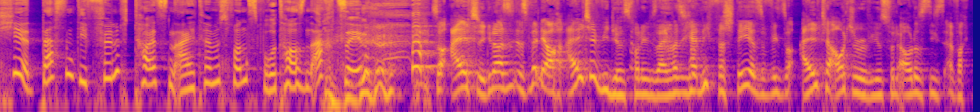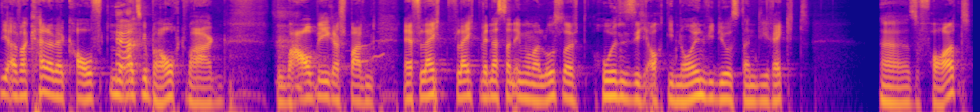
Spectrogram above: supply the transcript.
Hier, das sind die fünf tollsten Items von 2018. So alte, genau, das, das werden ja auch alte Videos von ihm sein, was ich halt nicht verstehe. So wie so alte Auto-Reviews von Autos, die es einfach, die einfach keiner mehr kauft, nur Ja. als Gebrauchtwagen. So, wow, mega spannend. Ja, vielleicht, vielleicht, wenn das dann irgendwann mal losläuft, holen sie sich auch die neuen Videos dann direkt äh, sofort.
